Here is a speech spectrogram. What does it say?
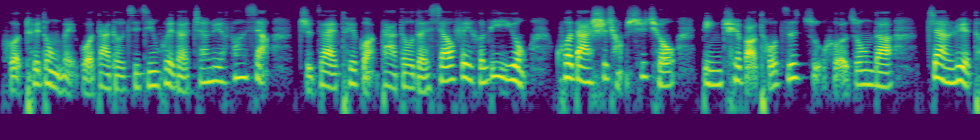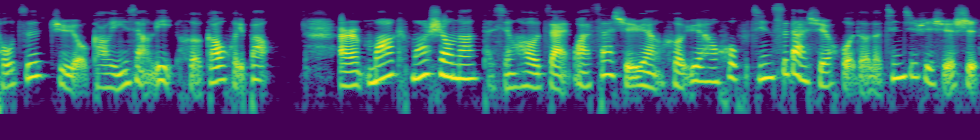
和推动美国大豆基金会的战略方向，旨在推广大豆的消费和利用，扩大市场需求，并确保投资组合中的战略投资具有高影响力和高回报。而 Mark Marshall 呢，他先后在瓦萨学院和约翰霍普金斯大学获得了经济学学士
